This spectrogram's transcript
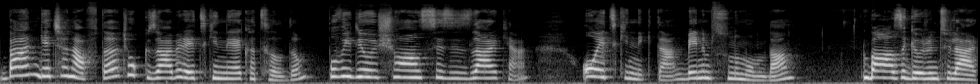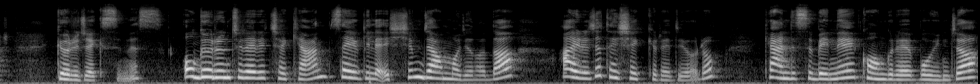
ben geçen hafta çok güzel bir etkinliğe katıldım. Bu videoyu şu an siz izlerken o etkinlikten, benim sunumumdan bazı görüntüler göreceksiniz. O görüntüleri çeken sevgili eşim Can Mocan'a da ayrıca teşekkür ediyorum. Kendisi beni kongre boyunca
